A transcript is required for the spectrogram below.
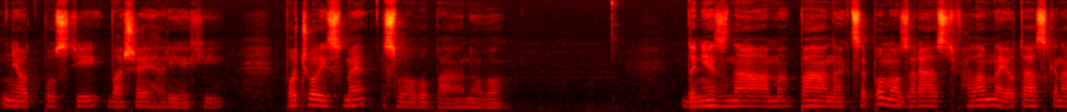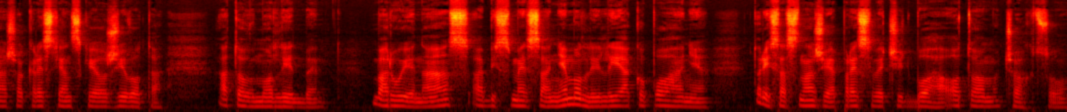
neodpustí vaše hriechy. Počuli sme slovo pánovo. Dnes nám pána chce pomôcť rásť v hlavnej otázke nášho kresťanského života, a to v modlitbe. Varuje nás, aby sme sa nemodlili ako pohania, ktorí sa snažia presvedčiť Boha o tom, čo chcú.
